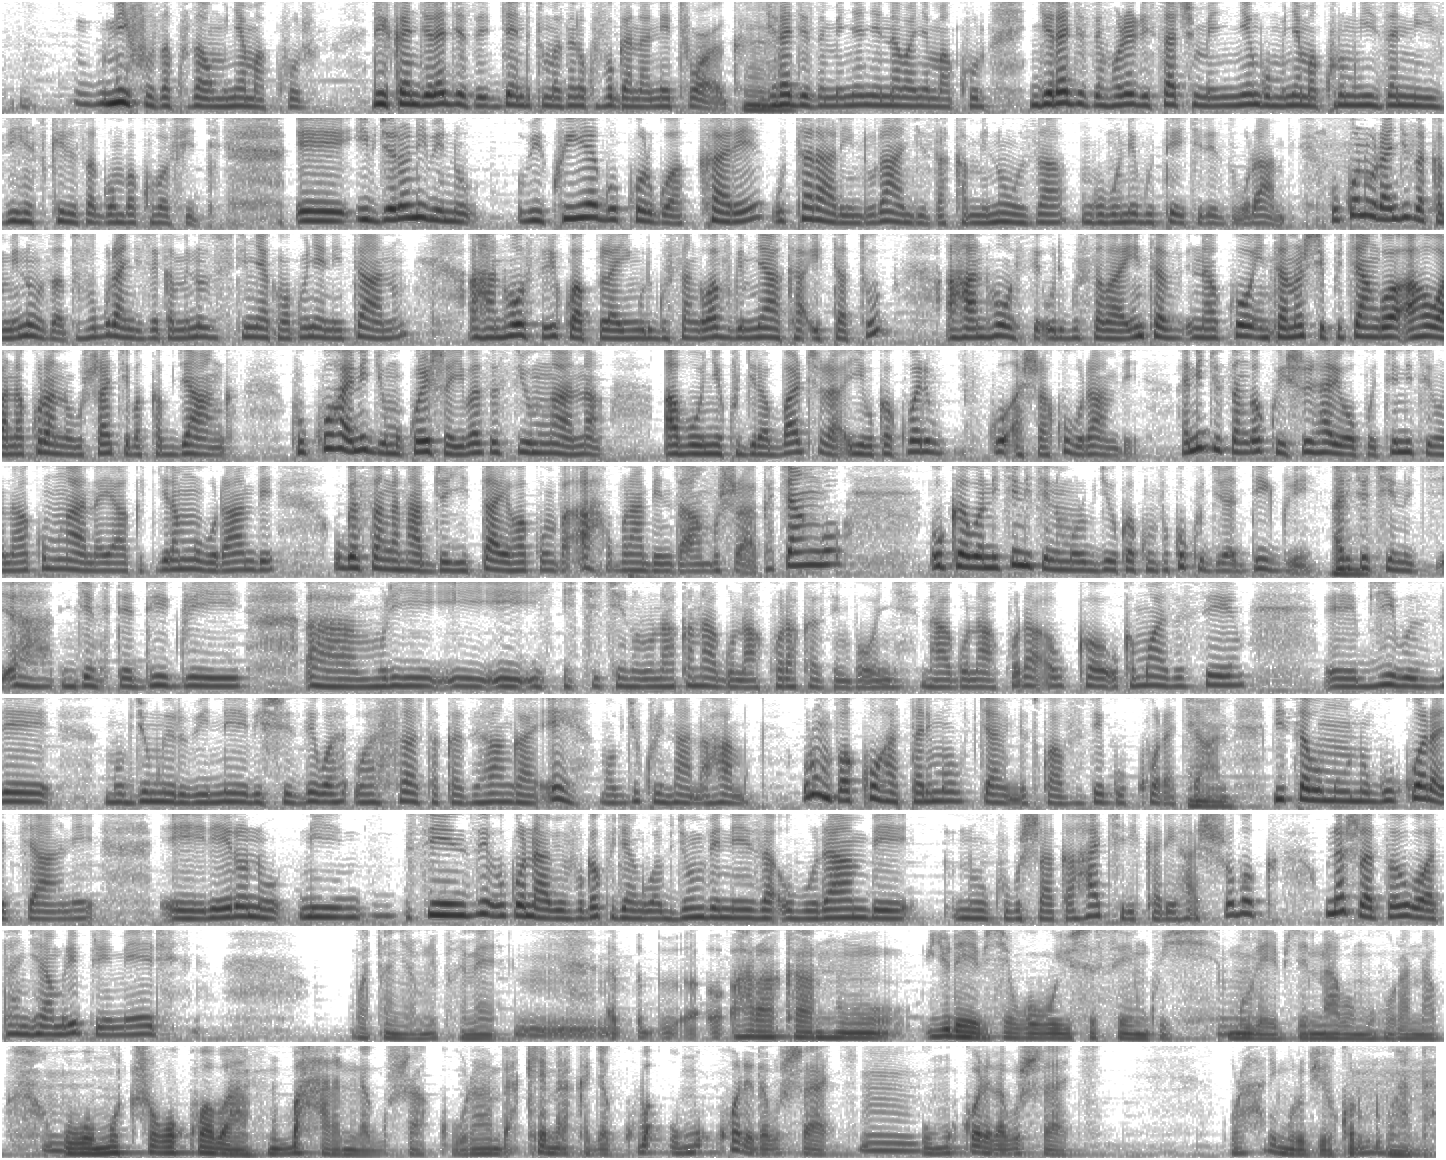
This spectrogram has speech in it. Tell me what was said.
nifuza kuzaba umunyamakuru. Reka ngerageze byenda tumaze no kuvugana network. Ngerageze menyanye n'abanyamakuru. Ngerageze nkore research menye ngo umunyamakuru mwiza ni izihe skills agomba kuba afite. Eh, ibyo rero ni ibintu bikwiye gukorwa kare utararinda urangiza kaminuza ngo ubone gutekereza uburambe. Kuko nurangiza kaminuza tuvuga urangije kaminuza ufite imyaka makumyabiri n'itanu ahantu hose uri kwa purayingi uri gusanga bavuga imyaka itatu ahantu hose uri gusaba nako intanoshipu cyangwa aho wanakorana ubushake bakabyanga. Kuko hari n'igihe umukoresha yibaza si umwana abonye kugira bachelor yibuka kuba ari bwo ashaka uburambe. Hari n'igihe usanga ku ishuri hari opportunity runaka umwana yakigiramo uburambe ugasanga ntabyo yitayeho akumva ah uburambe nzambushaka cyangwa ukabona ikindi kintu mu rubyiruko akumva ko kugira digiri ari cyo kintu ki- ah, njye mfite digiri ah, muri iki kintu runaka ntabwo nakora akazi mbonye. Ntabwo nakora uka- ukamubaza se byibuze mu byumweru bine bishize wa- washatse akazi hangahe? Eh mu by'ukuri nta na hamwe. Urumva ko hatarimo bya bindi twavuze gukora cyane. Bisaba umuntu gukora cyane. Eh, rero sinzi uko nabivuga kugira ngo babyumve neza uburambe ni ukubushaka hakiri kare hashoboka. Unashatse ahubwo watangira muri pirimeri watangira muri pirimeri hari akantu iyo urebye wowe iyo usesenguye murebye n'abo muhura nabo. Uwo muco wo kuba abantu baharanira gushaka uburambe akemera akajya kuba umukorerabushake. Umukorerabushake. Urahari mu rubyiruko rw'u rwanda?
